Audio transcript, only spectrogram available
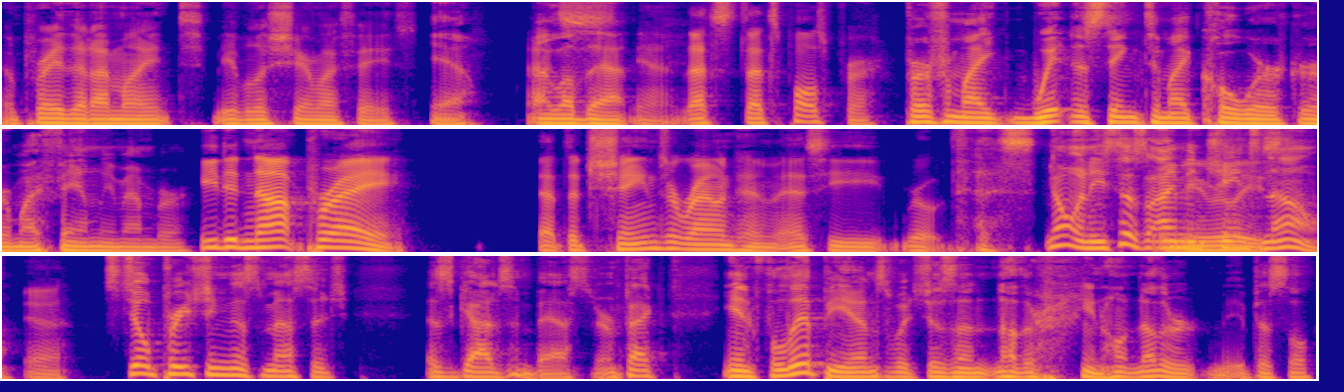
I pray that I might be able to share my faith. Yeah, I love that. Yeah, that's that's Paul's prayer. Prayer for my witnessing to my coworker or my family member. He did not pray that the chains around him as he wrote this. No, and he says, I'm in chains now, Yeah. still preaching this message as God's ambassador. In fact, in Philippians, which is another, you know, another epistle,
